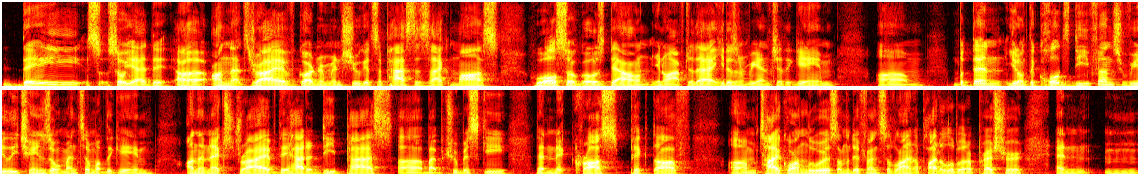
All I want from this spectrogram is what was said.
they so, so yeah they, uh, on that drive Gardner Minshew gets a pass to Zach Moss who also goes down you know after that he doesn't re-enter the game um, but then you know the Colts defense really changed the momentum of the game on the next drive they had a deep pass uh, by Trubisky that Nick Cross picked off um, Tyquan Lewis on the defensive line applied a little bit of pressure and mm,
